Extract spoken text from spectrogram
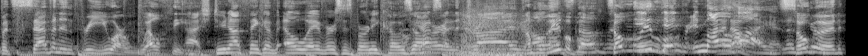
But seven and three, you are wealthy. Gosh, do not think of Elway versus Bernie Kosar Oh, yes, and the do. drive and all that Unbelievable. stuff. So unbelievable. In Denver, in Mile High. That's so good.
